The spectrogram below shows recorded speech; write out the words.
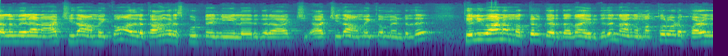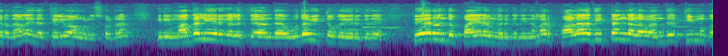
தலைமையிலான ஆட்சி தான் அமைக்கும். அதில் காங்கிரஸ் கூட்டணியில் இருக்கிற ஆட்சி ஆட்சி தான் அமைக்கும் என்றது தெளிவான மக்கள் கருத்தாக தான் இருக்குது. நாங்கள் மக்களோட பழகுறதுனால இதை தெளிவாக உங்களுக்கு சொல்கிறேன் இனி மகளிர்களுக்கு அந்த உதவித்தொகை இருக்குது பேருந்து பயணம் இருக்குது. இந்த மாதிரி பல திட்டங்களை வந்து திமுக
